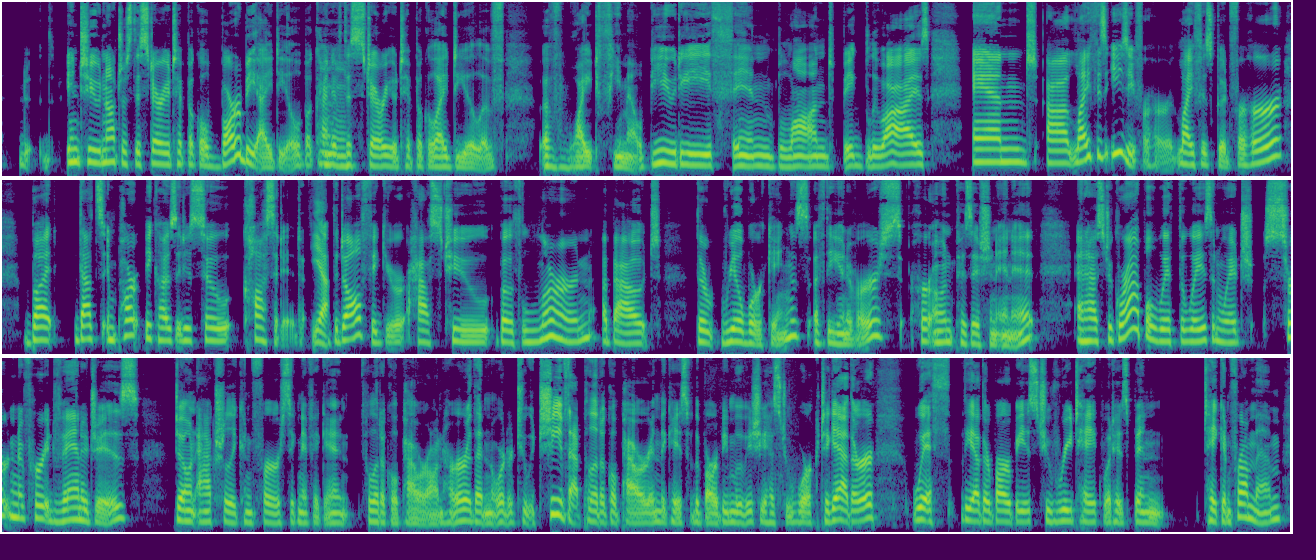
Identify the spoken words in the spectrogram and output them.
into not just the stereotypical Barbie ideal, but kind Mhm. of the stereotypical ideal of of white female beauty, thin, blonde, big blue eyes, and uh, life is easy for her. Life is good for her, but that's in part because it is so cosseted. Yeah, the doll figure has to both learn about the real workings of the universe, her own position in it, and has to grapple with the ways in which certain of her advantages don't actually confer significant political power on her. That in order to achieve that political power, in the case of the Barbie movie, she has to work together with the other Barbies to retake what has been taken from them.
